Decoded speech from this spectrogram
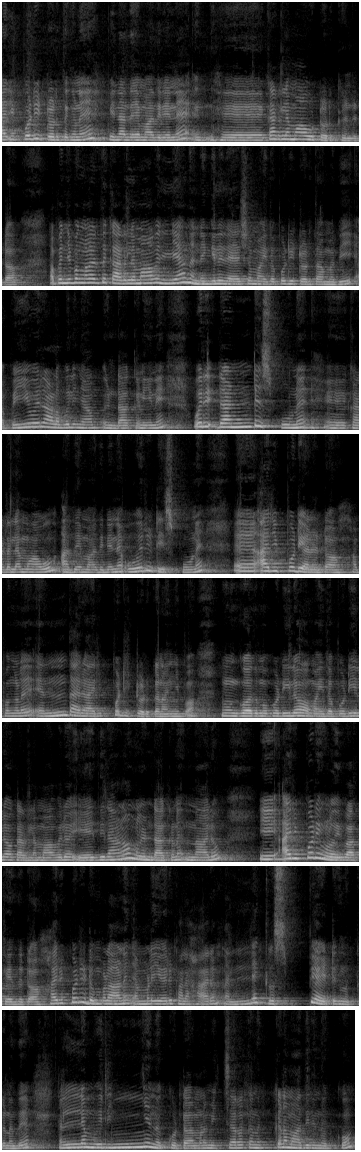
അരിപ്പൊടി ഇട്ട് കൊടുത്തിക്കണേ പിന്നെ അതേമാതിരി തന്നെ കടലമാവ് ഇട്ട് കൊടുക്കുന്നുണ്ട് കേട്ടോ അപ്പം ഇനിയിപ്പോൾ നിങ്ങളടുത്ത് കടലമാവ് ഇല്ല എന്നുണ്ടെങ്കിൽ ലേശം മൈദപ്പൊടി ഇട്ട് കൊടുത്താൽ മതി. അപ്പോൾ ഈ ഒരു അളവിൽ ഞാൻ ഉണ്ടാക്കണേന് ഒരു രണ്ട് സ്പൂണ് കടലമാവും അതേമാതിരി തന്നെ ഒരു ടീസ്പൂണ് അരിപ്പൊടിയാണ് കേട്ടോ അപ്പോൾ നിങ്ങൾ എന്തായാലും അരിപ്പൊടി ഇട്ട് കൊടുക്കണം ഇനിയിപ്പോൾ ഗോതമ്പ് പൊടിയിലോ മൈദപ്പൊടിയിലോ കടലമാവിലോ ഏതിലാണോ നിങ്ങൾ ഉണ്ടാക്കണത് എന്നാലും ഈ അരിപ്പൊടി നിങ്ങൾ ഒഴിവാക്കരുത് കേട്ടോ അരിപ്പൊടി ഇടുമ്പോഴാണ് നമ്മൾ ഈ ഒരു പലഹാരം നല്ല ക്രിസ്പി ക്രിസ്പി ആയിട്ട് നിൽക്കുന്നത് നല്ല മുരിഞ്ഞ് നിൽക്കും കേട്ടോ നമ്മൾ മിച്ചറൊക്കെ നിൽക്കണ മാതിരി നിൽക്കും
